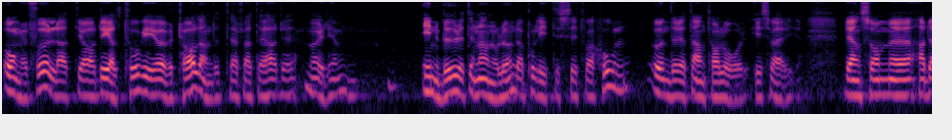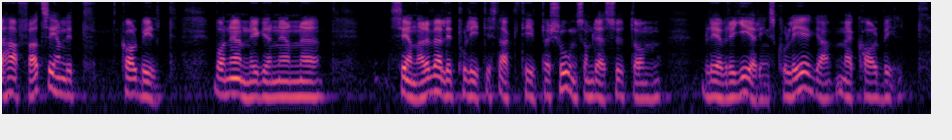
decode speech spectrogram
ångerfull att jag deltog i övertalandet därför att det hade möjligen inneburit en annorlunda politisk situation under ett antal år i Sverige. Den som eh, hade haffats enligt Carl Bildt var nämligen en eh, senare väldigt politiskt aktiv person som dessutom blev regeringskollega med Carl Bildt.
